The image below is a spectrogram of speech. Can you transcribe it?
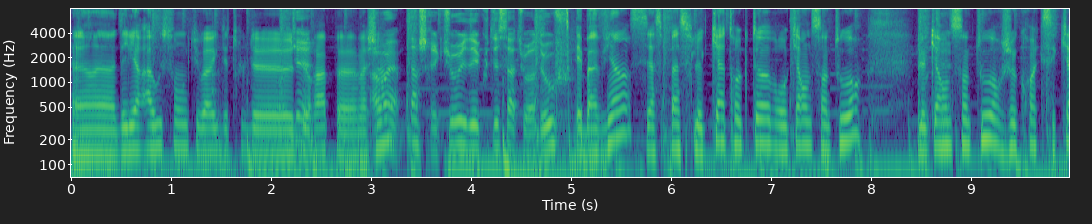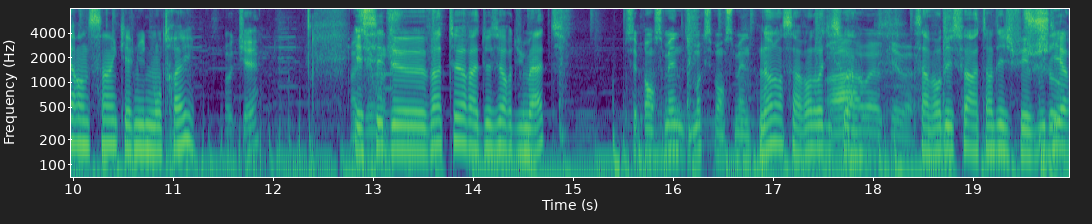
un délire house funk, tu vois, avec des trucs de, rap, euh, machin. Ah ouais, putain, je serais curieux d'écouter ça, tu vois, de ouf. Et bah viens, ça se passe le 4 octobre au 45 tours. Le 45 tours, je crois que c'est 45 avenue de Montreuil. Ok. Et c'est de 20h à 2h du mat. C'est pas en semaine, dis-moi que c'est pas en semaine. Non, non, c'est un vendredi Ah soir. ouais, ok, ouais. C'est un vendredi soir. Attendez, je vais vous dire.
